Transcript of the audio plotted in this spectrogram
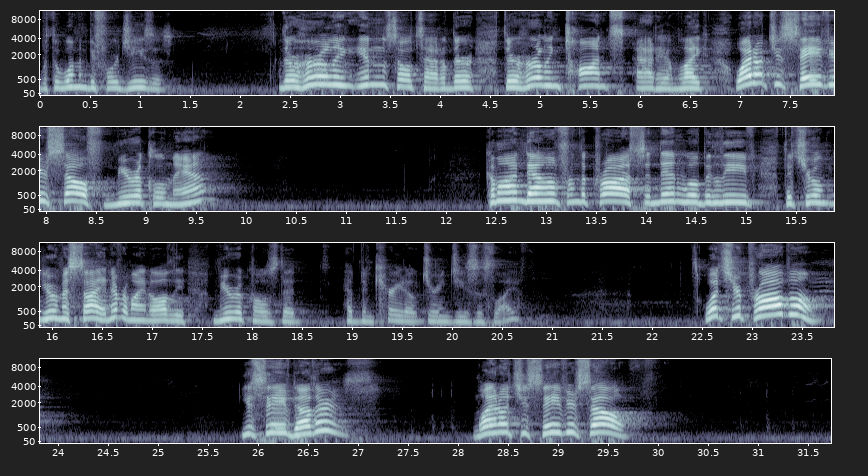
with the woman before Jesus. They're hurling insults at him. They're, they're hurling taunts at him, like, Why don't you save yourself, miracle man? Come on down from the cross, and then we'll believe that you're, you're Messiah. Never mind all the miracles that had been carried out during Jesus' life. What's your problem? You saved others. Why don't you save yourself?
